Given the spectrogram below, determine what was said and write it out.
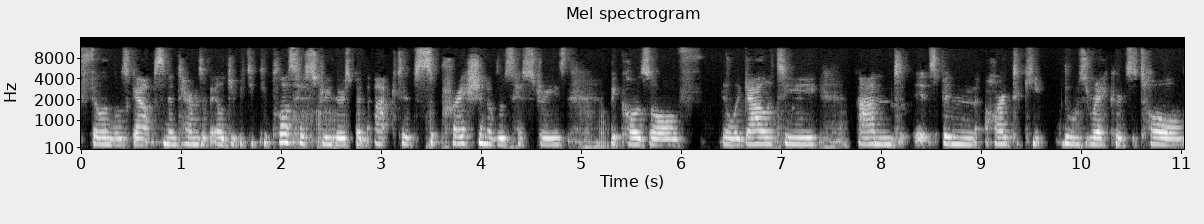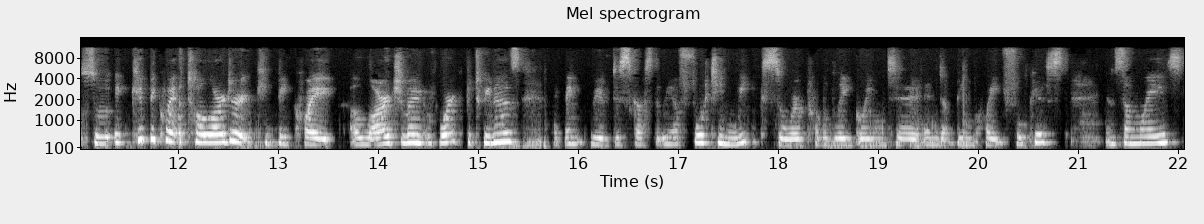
fill in those gaps. And in terms of LGBTQ plus history, there's been active suppression of those histories mm-hmm. because of illegality and it's been hard to keep those records at all. So it could be quite a tall order, it could be quite a large amount of work between us. I think we've discussed that we have 14 weeks, so we're probably going to end up being quite focused in some ways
